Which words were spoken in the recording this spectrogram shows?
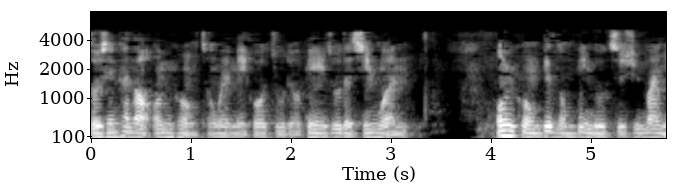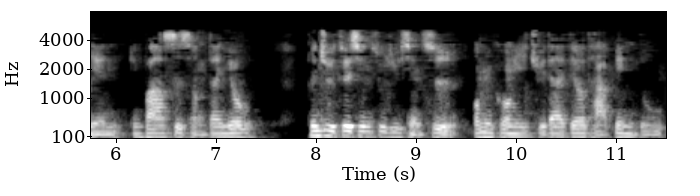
首先看到 Omicron 成为美国主流变异株的新闻。Omicron 变种病毒持续蔓延，引发市场担忧。根据最新数据显示，Omicron 已取代 Delta 病毒，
